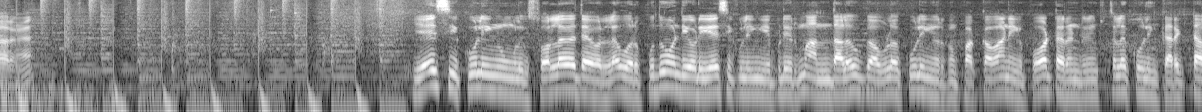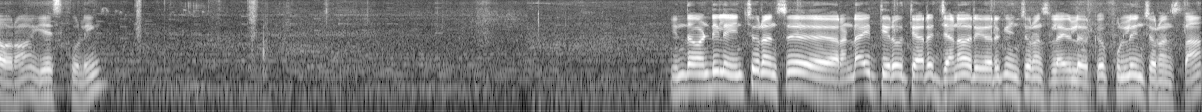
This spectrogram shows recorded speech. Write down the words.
பாருங்கள் ஏசி கூலிங் உங்களுக்கு சொல்லவே தேவையில்ல. ஒரு புது வண்டியோட ஏசி கூலிங் எப்படி இருக்குமோ அந்த அளவுக்கு அவ்வளோ கூலிங் இருக்கும். பக்கவாக நீங்கள் போட்ட ரெண்டு நிமிஷத்தில் கூலிங் கரெக்டாக வரும். ஏசி கூலிங் இந்த வண்டியில் இன்சூரன்ஸு ரெண்டாயிரத்தி இருபத்தி ஆறு ஜனவரி வரைக்கும் இன்சூரன்ஸ் லைவில் இருக்குது ஃபுல் இன்சூரன்ஸ் தான்.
